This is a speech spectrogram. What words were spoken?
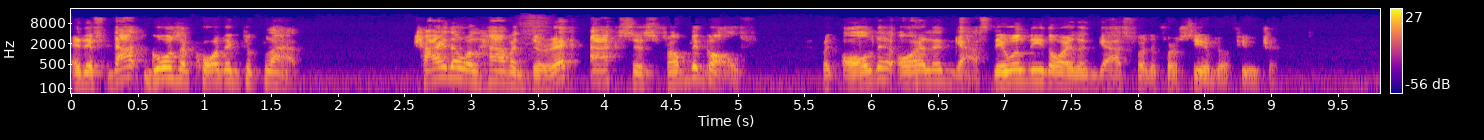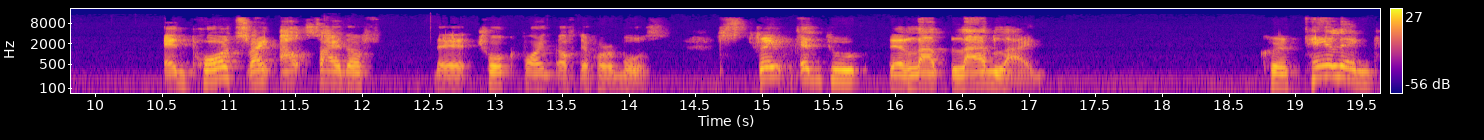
And if that goes according to plan, China will have a direct access from the Gulf with all the oil and gas. They will need oil and gas for the foreseeable future and ports right outside of the choke point of the Hormuz, straight into the landline, curtailing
